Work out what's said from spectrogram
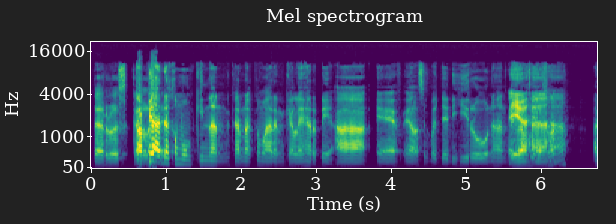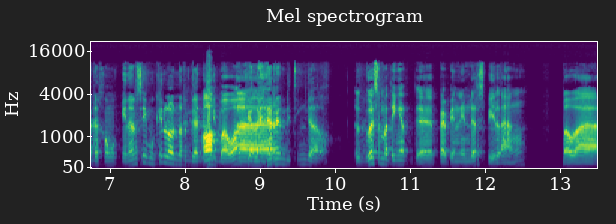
Terus kalau tapi ada kemungkinan karena kemarin Kelleher di A- EFL sempat jadi hero nahan Iya, penalti ha. Ada kemungkinan sih mungkin Lonergan Oh, yang dibawa eh, Kelleher yang ditinggal gue sempat ingat eh, Pepin Linders bilang bahwa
